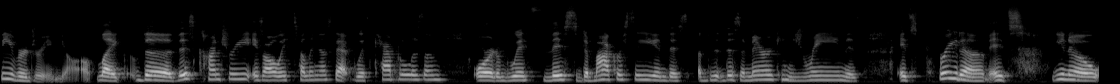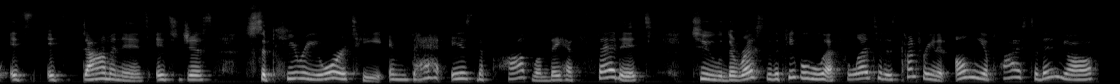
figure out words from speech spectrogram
fever dream, y'all. Like the this country is always telling us that with capitalism or with this democracy and this this American dream is it's freedom, it's you know, it's it's dominance, it's just superiority. And that is the problem. They have fed it to the rest of the people who have fled to this country, and it only applies to them, y'all.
